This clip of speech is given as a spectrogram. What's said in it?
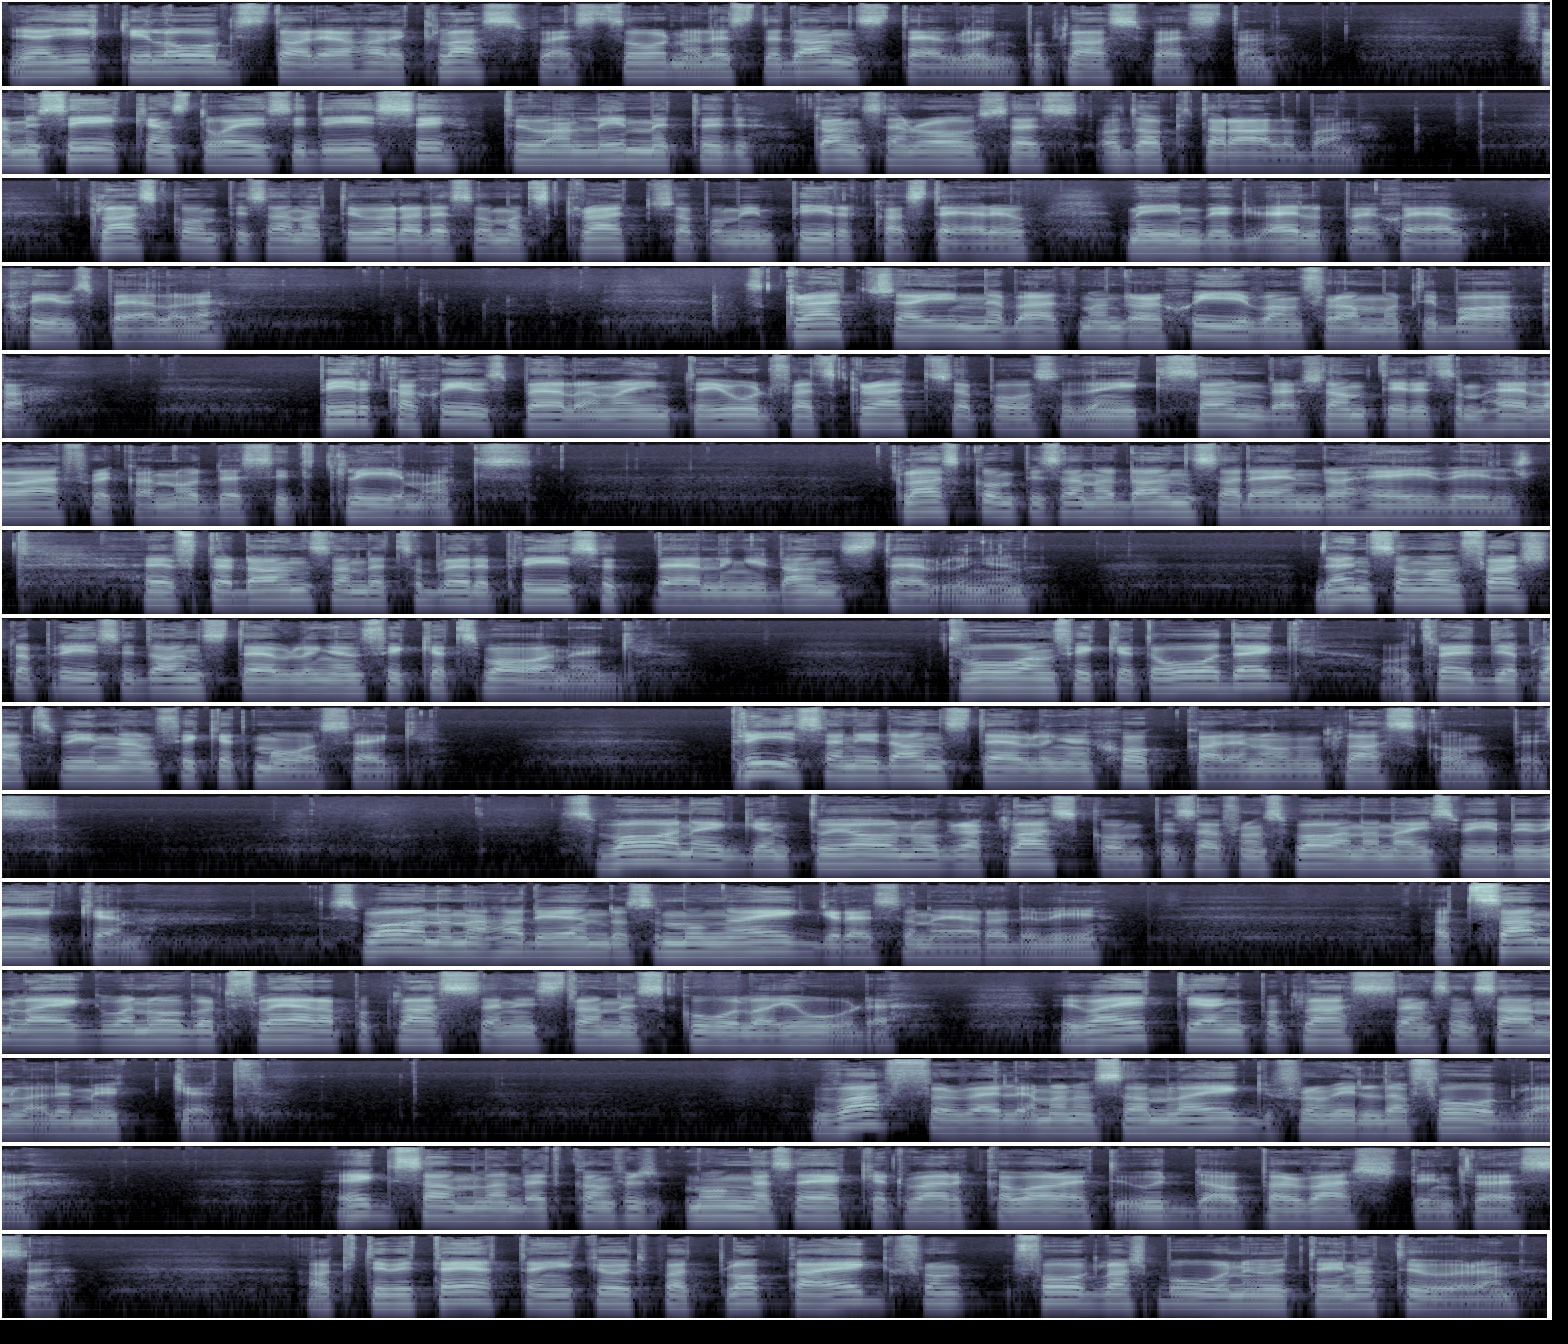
När jag gick i lågstadiet och hade klassfest så ordnades det danstävling på klassfesten. För musiken stod AC/DC, Two Unlimited, Guns N' Roses och Dr. Alban. Klasskompisarna turades om att scratcha på min Pirka-stereo med inbyggd LP-skivspelare. Scratcha innebär att man drar skivan fram och tillbaka. Pirka skivspelaren var inte gjord för att scratcha på så den gick sönder samtidigt som Hello Africa nådde sitt klimax. Klasskompisarna dansade ändå hejvilt. Efter dansandet så blev det prisutdelning i danstävlingen. Den som vann första pris i danstävlingen fick ett svanägg. Tvåan fick ett ådägg och tredjeplatsvinnaren fick ett måsägg. Prisen i danstävlingen chockade någon klasskompis. Svanäggen tog jag och några klasskompisar från Svanarna i Svibyviken. Svanarna hade ju ändå så många ägg resonerade vi. Att samla ägg var något flera på klassen i Strannäs skola gjorde. Vi var ett gäng på klassen som samlade mycket. Varför väljer man att samla ägg från vilda fåglar? Äggsamlandet kan för många säkert verka vara ett udda och perverst intresse. Aktiviteten gick ut på att plocka ägg från fåglars bon ute i naturen.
